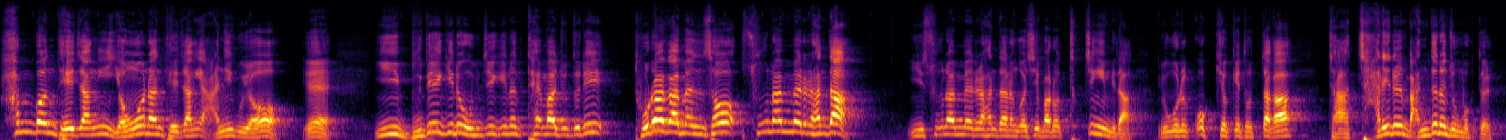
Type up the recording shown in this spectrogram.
한 번 대장이 영원한 대장이 아니고요. 예, 이 무대기를 움직이는 테마주들이 돌아가면서 순환매를 한다. 이 순환매를 한다는 것이 바로 특징입니다. 요거를 꼭 기억해 뒀다가 자 자리를 만드는 종목들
